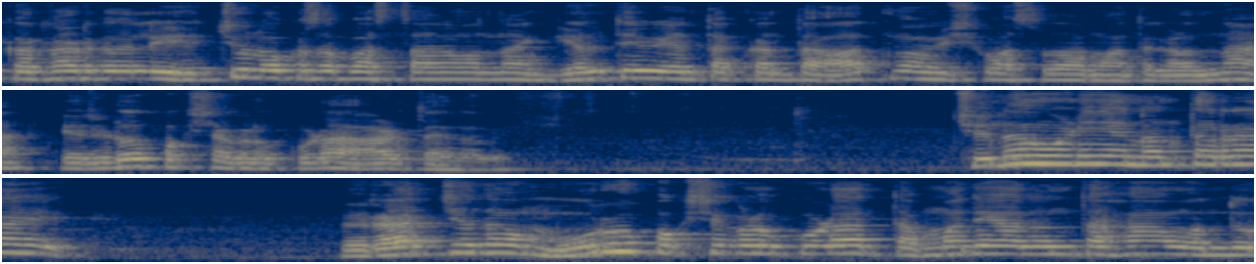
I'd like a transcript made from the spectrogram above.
ಕರ್ನಾಟಕದಲ್ಲಿ ಹೆಚ್ಚು ಲೋಕಸಭಾ ಸ್ಥಾನವನ್ನು ಗೆಲ್ತೀವಿ ಅಂತಕ್ಕಂಥ ಆತ್ಮವಿಶ್ವಾಸದ ಮಾತುಗಳನ್ನು ಎರಡೂ ಪಕ್ಷಗಳು ಕೂಡ ಆಡ್ತಾ ಇದ್ದಾವೆ ಚುನಾವಣೆಯ ನಂತರ ರಾಜ್ಯದ ಮೂರೂ ಪಕ್ಷಗಳು ಕೂಡ ತಮ್ಮದೇ ಆದಂತಹ ಒಂದು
